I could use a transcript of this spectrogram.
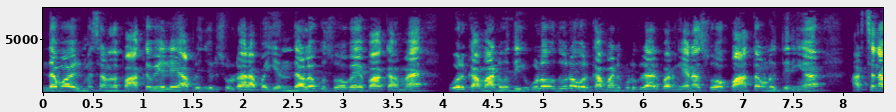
இந்த மாதிரி எலிமினேஷன் ஆனதை பார்க்கவே இல்லையே அப்படின்னு சொல்லி சொல்கிறாரு அப்போ எந்த அளவுக்கு ஷோவே பார்க்காம ஒரு கமாண்ட் வந்து இவ்வளோ தூரம் ஒரு கமாண்ட் கொடுக்குறாரு பாருங்க. ஏன்னா ஷோ பார்த்தவனுக்கு தெரியும். அர்ச்சனா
